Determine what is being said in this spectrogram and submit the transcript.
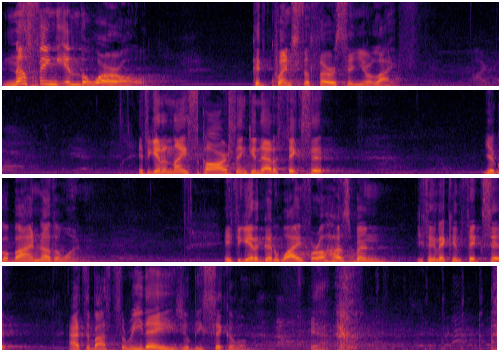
Nothing in the world could quench the thirst in your life. If you get a nice car thinking that'll fix it, you'll go buy another one. If you get a good wife or a husband, you think they can fix it, after about three days, you'll be sick of them. Yeah.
